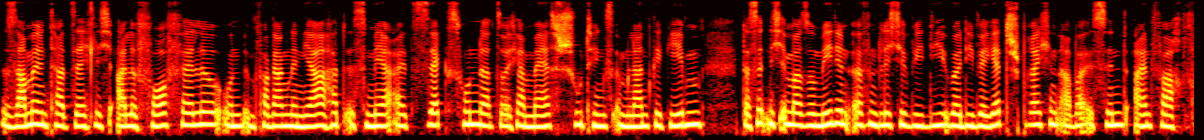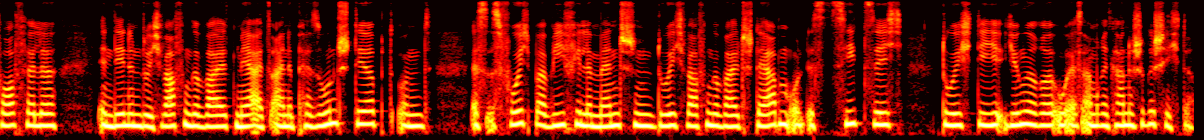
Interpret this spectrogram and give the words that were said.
sammeln tatsächlich alle Vorfälle und im vergangenen Jahr hat es mehr als 600 solcher Mass-Shootings im Land gegeben. Das sind nicht immer so medienöffentliche wie die, über die wir jetzt sprechen, aber es sind einfach Vorfälle, in denen durch Waffengewalt mehr als eine Person stirbt und es ist furchtbar, wie viele Menschen durch Waffengewalt sterben und es zieht sich durch die jüngere US-amerikanische Geschichte.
